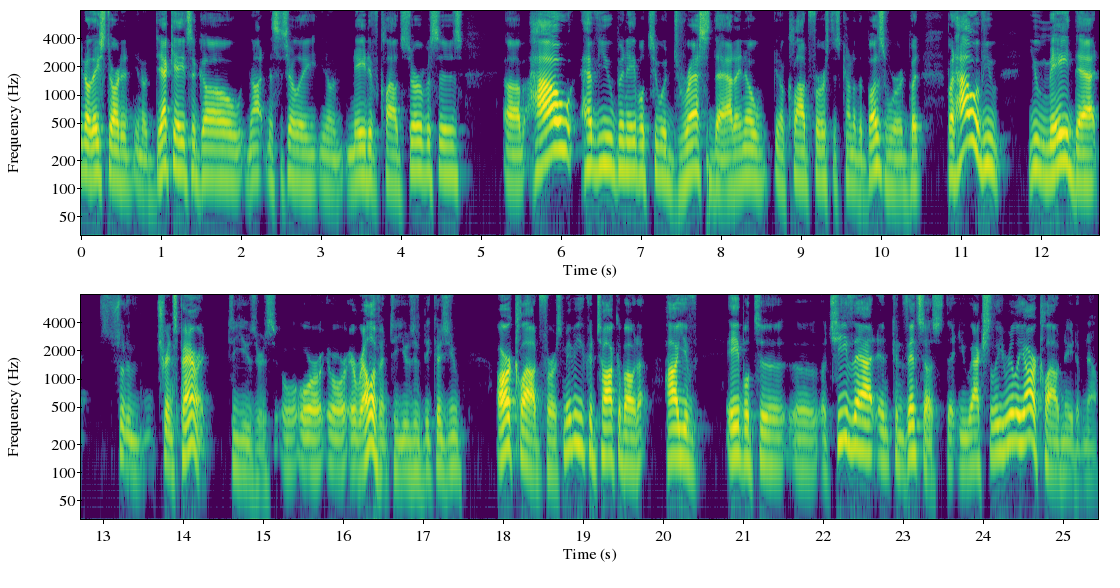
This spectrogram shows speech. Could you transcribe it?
you know, they started, you know, decades ago, not necessarily, you know, native cloud services. Uh, how have you been able to address that? I know, you know, cloud first is kind of the buzzword, but, but how have you, you made that sort of transparent to users or, or, or irrelevant to users because you are cloud first? Maybe you could talk about how you've able to uh, achieve that and convince us that you actually really are cloud native now.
